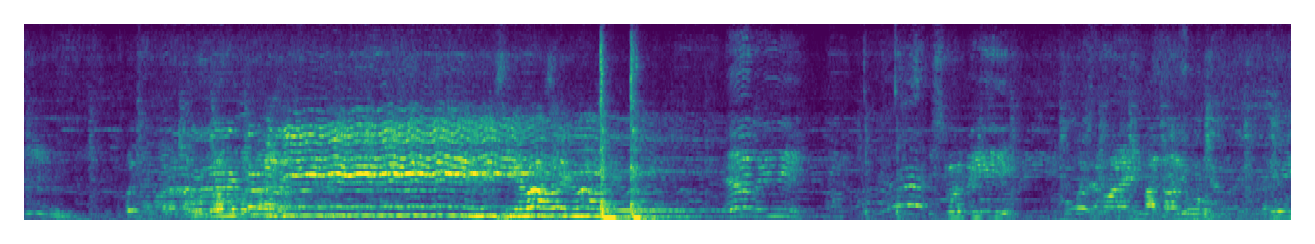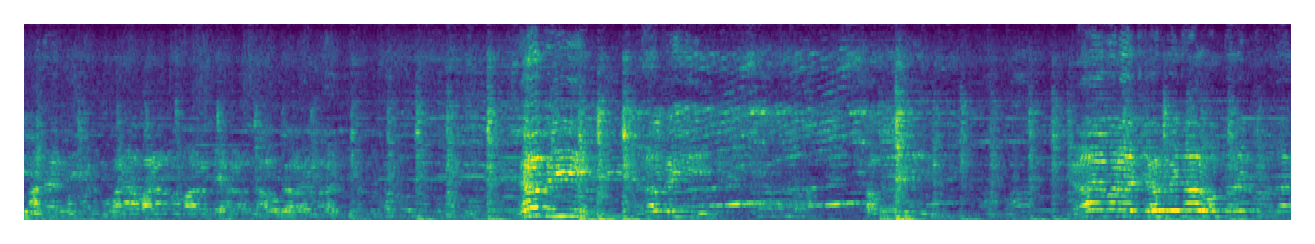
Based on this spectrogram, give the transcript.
છે. પછી મારા હું વસણવાળાની માતા છું. આપણે ભગવાન ભુવાના વાડામાં મારો બેહણો છે. આવો ગળાએ મારા ભાઈ બાબુજી ગળાએ મારા ચેહરભાઈના રોમ તો મજા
